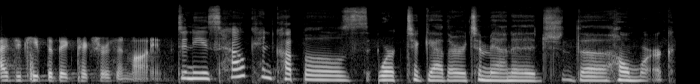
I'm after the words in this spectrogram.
as you keep the big pictures in mind. Denise, how can couples work together to manage the homework?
